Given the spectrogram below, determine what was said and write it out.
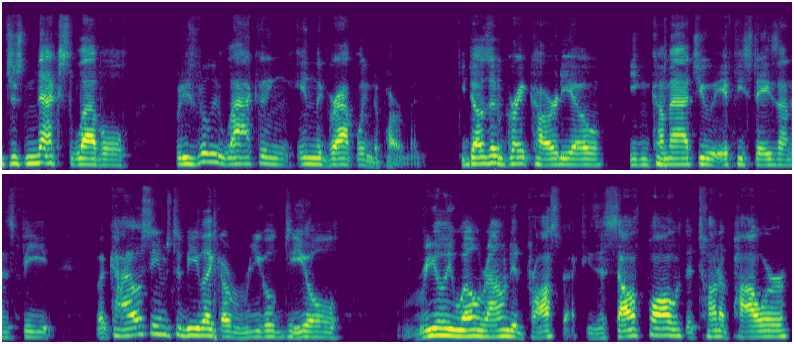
just next level, but he's really lacking in the grappling department. He does have great cardio. He can come at you if he stays on his feet. But Caio seems to be like a real deal, really well rounded prospect. He's a southpaw with a ton of power.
